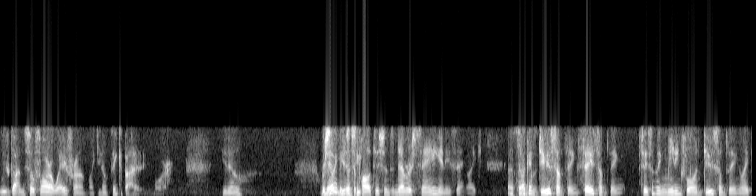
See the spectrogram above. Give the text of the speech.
we've gotten so far away from. Like you don't think about it. You know, we're Yeah, so used to he- politicians never saying anything. Like That's fucking do something, say something, say something meaningful, and do something. Like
